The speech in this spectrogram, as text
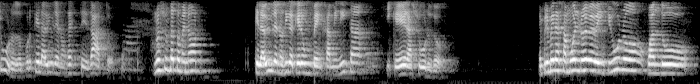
zurdo? ¿Por qué la Biblia nos da este dato? No es un dato menor que la Biblia nos diga que era un benjaminita y que era zurdo. En 1 Samuel 9:21, cuando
